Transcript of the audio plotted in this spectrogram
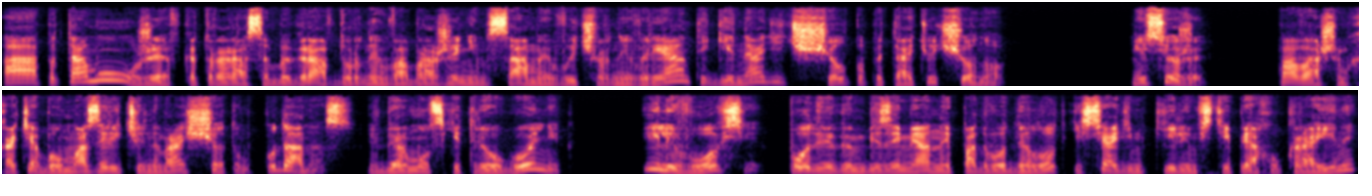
А потому, уже в который раз обыграв дурным воображением самые вычурные варианты, Геннадий счел попытать ученого. И все же, по вашим хотя бы умозрительным расчетам, куда нас? В Бермудский треугольник? Или вовсе, подвигом безымянной подводной лодки сядем килем в степях Украины?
